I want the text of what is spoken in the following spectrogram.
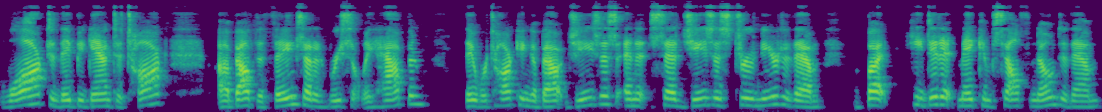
walked and they began to talk about the things that had recently happened, they were talking about Jesus, and it said Jesus drew near to them, but he didn't make himself known to them.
